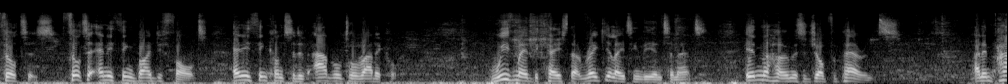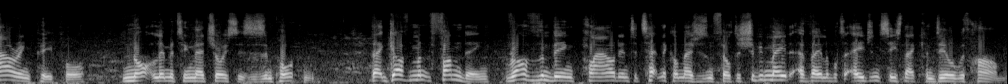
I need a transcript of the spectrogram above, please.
Filters. Filter anything by default, anything considered adult or radical. We've made the case that regulating the internet in the home is a job for parents. And empowering people, not limiting their choices, is important. That government funding, rather than being ploughed into technical measures and filters, should be made available to agencies that can deal with harm.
